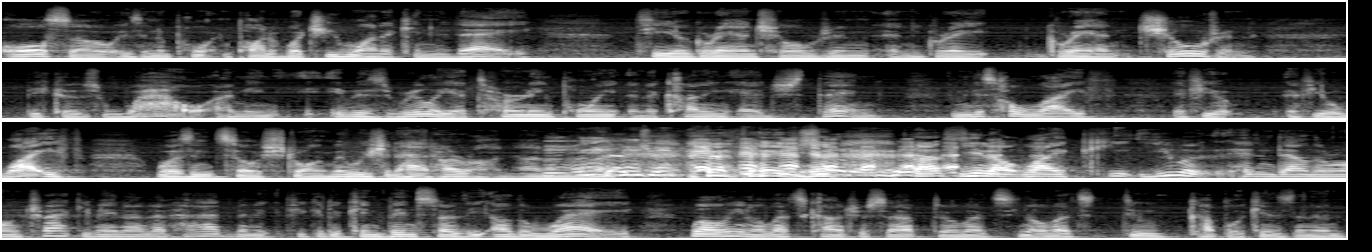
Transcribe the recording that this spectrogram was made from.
also is an important part of what you want to convey to your grandchildren and great grandchildren because wow, I mean, it was really a turning point and a cutting edge thing. I mean, this whole life, if you if your wife wasn't so strong, maybe we should have had her on. I don't know. uh, you know, like you were heading down the wrong track. You may not have had, but if you could have convinced her the other way, well, you know, let's contracept or let's, you know, let's do a couple of kids and then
